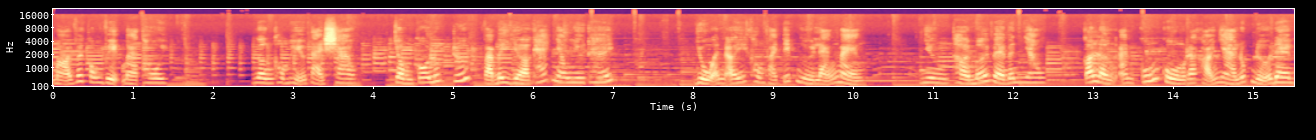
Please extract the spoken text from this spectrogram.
mỏi với công việc mà thôi. Ngân không hiểu tại sao chồng cô lúc trước và bây giờ khác nhau như thế. Dù anh ấy không phải tiếp người lãng mạn, nhưng thời mới về bên nhau, có lần anh cuốn cuồng ra khỏi nhà lúc nửa đêm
